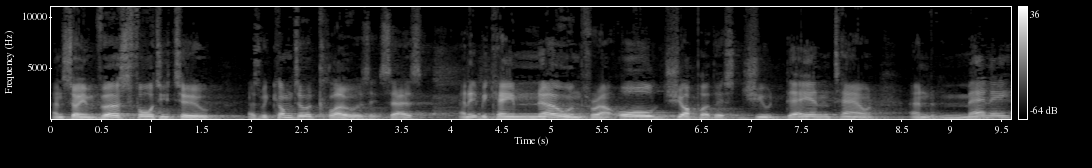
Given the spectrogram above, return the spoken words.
And so in verse 42, as we come to a close, it says, And it became known throughout all Joppa, this Judean town, and many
